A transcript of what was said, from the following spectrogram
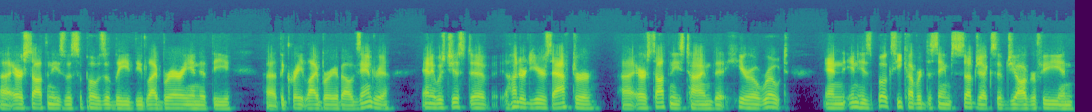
uh, Aristophanes was supposedly the librarian at the uh, the Great Library of Alexandria, and it was just a uh, hundred years after uh, Aristophanes' time that Hero wrote. And in his books, he covered the same subjects of geography and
